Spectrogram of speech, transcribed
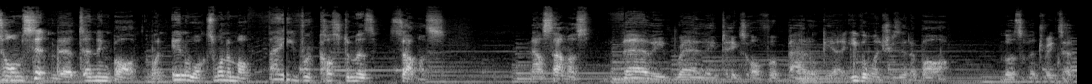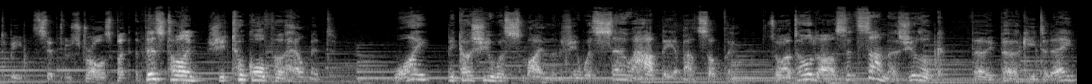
So I'm sitting there tending bar when in walks one of my favourite customers, Samus. Now Samus very rarely takes off her battle gear, even when she's in a bar. Most of her drinks have to be sipped through straws, but this time she took off her helmet. Why? Because she was smiling. She was so happy about something. So I told her, I said, Samus, you look very perky today.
